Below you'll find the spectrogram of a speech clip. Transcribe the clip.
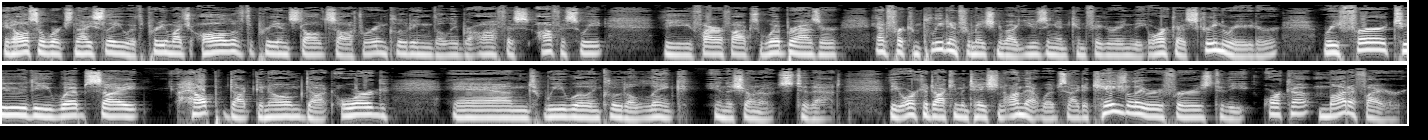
It also works nicely with pretty much all of the pre-installed software, including the LibreOffice Office Suite, the Firefox web browser, and for complete information about using and configuring the Orca screen reader, refer to the website help.gnome.org, and we will include a link in the show notes to that. The Orca documentation on that website occasionally refers to the Orca modifier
